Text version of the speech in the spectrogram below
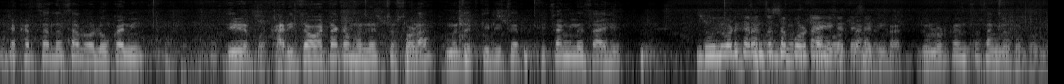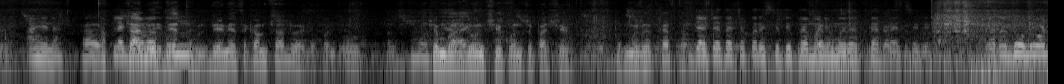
त्या खर्चाला सा- लोकांनी ते खारीचा वाटा का म्हणत थोडा मदत केली तर हे चांगलंच आहे. धोलवडकरांचा सपोर्ट आहे का त्यासाठी? जोलोडकरांचा चांगला सपोर्ट आहे. आहे ना? हा, आपल्या चालू आहे. गावातून देत- देण्याचं काम चालू आहे लोकांचं. शंभर दोनशे कोणचं पाचशे पण मदत करतात. ज्याच्या त्याच्या परिस्थितीप्रमाणे मदत करतायत सगळे. आता धोलवड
